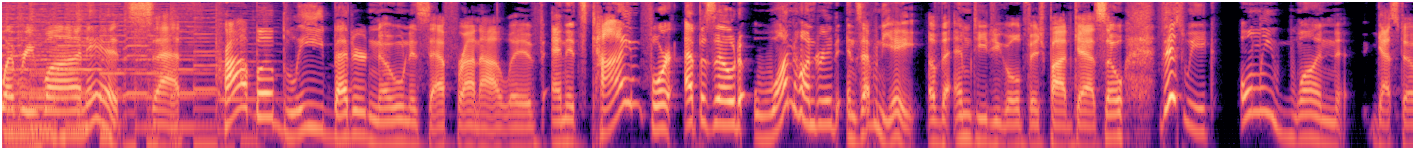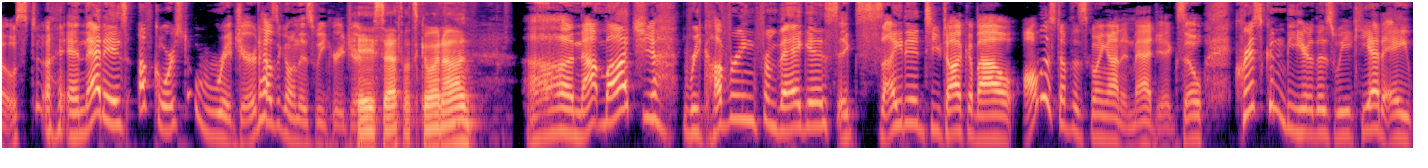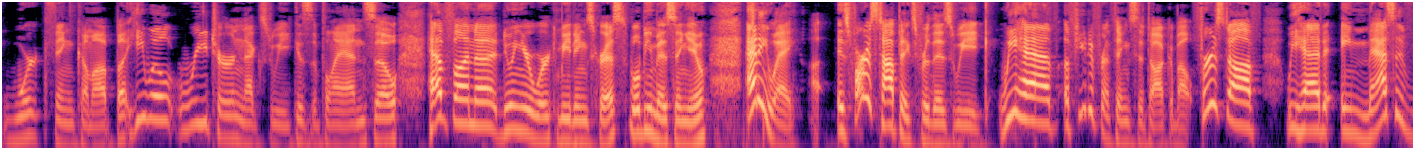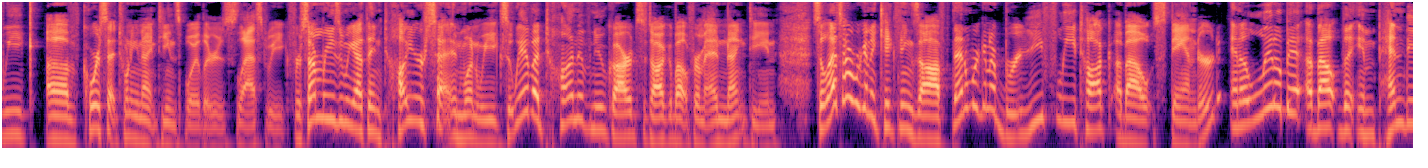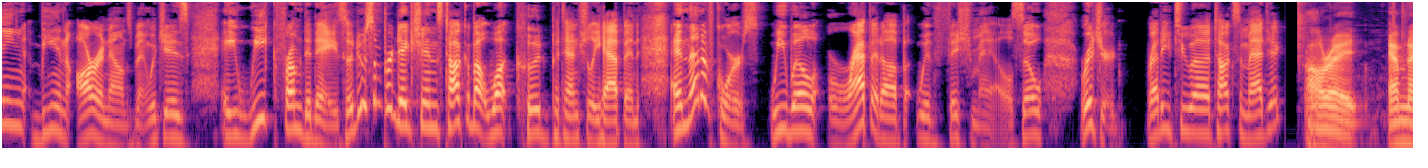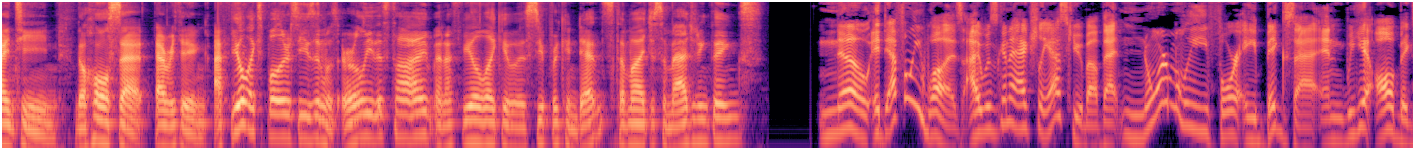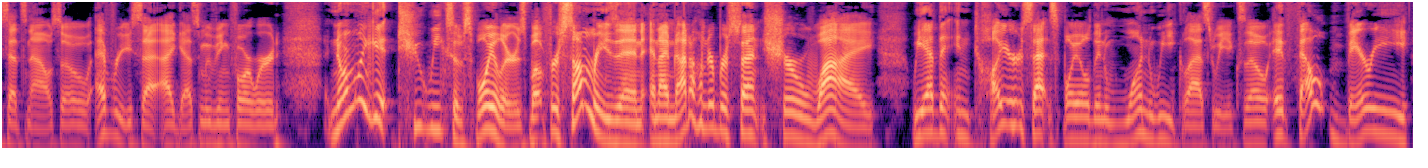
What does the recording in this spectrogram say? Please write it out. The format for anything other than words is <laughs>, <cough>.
Hello, everyone. It's Seth, probably better known as Saffron Olive, and it's time for episode 178 of the MTG Goldfish podcast. So this week, only one guest host, <laughs> and that is, of course, Richard. How's it going this week, Richard? Hey, Seth, what's going on? Uh, not much. Recovering from Vegas. Excited to talk about all the stuff that's going on in Magic. So, Chris couldn't be here this week. He had a work thing come up, but he will return next week is the plan. So, have fun uh, doing your work meetings, Chris. We'll be missing you. Anyway, uh, as far as topics for this week, we have a few different things to talk about. First off, we had a massive week of Core Set 2019 spoilers last week. For some reason, we got the entire set in one week. So, we have a ton of new cards to talk about from M19. So that's how we're going to kick things off. Then we're going to briefly talk about standard and a little bit about the impending BNR announcement, which is a week from today. So do some predictions, talk about what could potentially happen. And then, of course, we will wrap it up with fish mail. So, Richard, ready to uh, talk some magic? All right. M19, the whole set, everything. I feel like spoiler season was early this time, and I feel like it was super condensed. Am I just imagining things? No, it definitely was. I was going to actually ask you about that. Normally, for a big set, and we get all big sets now, so every set, I guess, moving forward, normally get two weeks of spoilers, but for some reason, and I'm not 100% sure why, we had the entire set spoiled in one week last week. So it felt very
